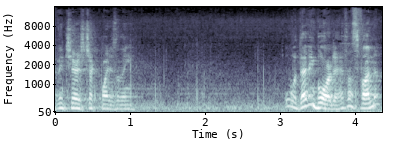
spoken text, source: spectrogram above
think chair's checkpoint or something. Oh, a dining board. That sounds fun.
